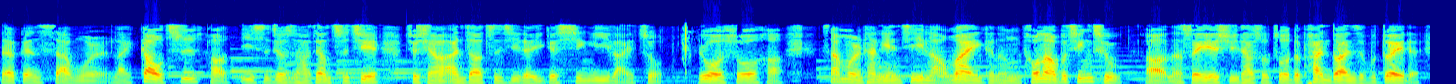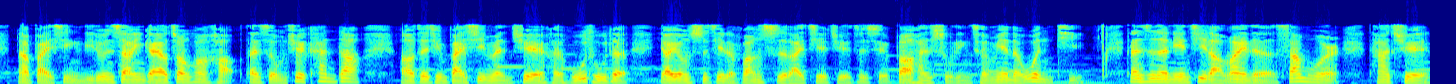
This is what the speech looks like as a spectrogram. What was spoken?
呃跟萨姆尔来告知，好，意思就是好像直接就想要按照自己的一个心意来做。如果说哈。萨母尔他年纪老迈，可能头脑不清楚，啊，那所以也许他所做的判断是不对的。那百姓理论上应该要状况好，但是我们却看到，啊，这群百姓们却很糊涂的要用世界的方式来解决这些包含属灵层面的问题。但是呢，年纪老迈的萨姆尔他却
